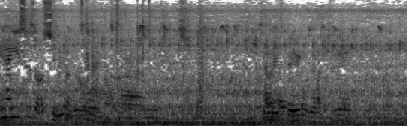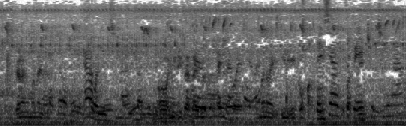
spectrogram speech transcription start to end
你係意思說樹木留下來？Sekarang mana itu? Oh, ini kita dapat. Mana ini ekor? Tensi kita pergi cuci lah.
